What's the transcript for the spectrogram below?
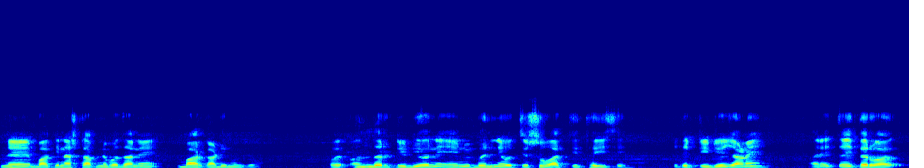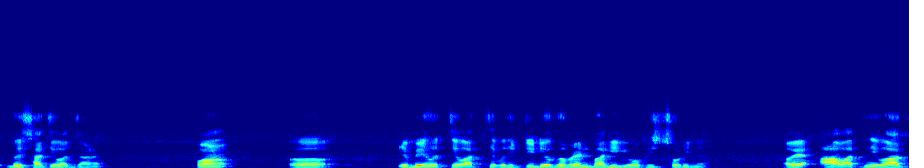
ને બાકીના સ્ટાફને બધાને બહાર કાઢી મૂક્યો. હવે અંદર ટીડીઓ ને એની બંને વચ્ચે શું વાતચીત થઈ છે એ તો ટીડીઓ જાણે અને ચૈતર ભાઈ સાચી વાત જાણે. પણ એ બે વચ્ચે વાતથી પછી ટીડીઓ ગભરાઈને ભાગી ગયો ઓફિસ છોડીને. હવે આ વાતની વાત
